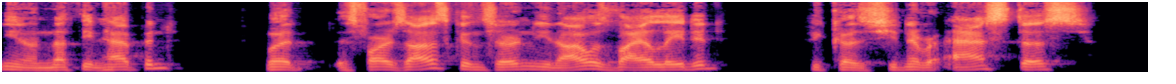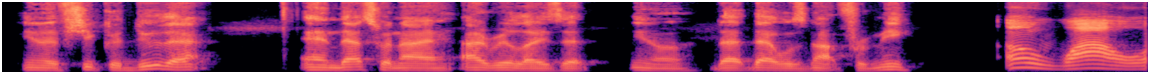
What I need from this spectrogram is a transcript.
you know, nothing happened, but as far as I was concerned, you know, I was violated because she never asked us, you know, if she could do that, and that's when I I realized that you know that that was not for me. Oh wow.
